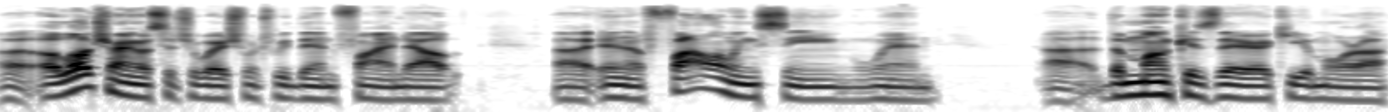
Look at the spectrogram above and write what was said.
uh, a love triangle situation, which we then find out uh, in a following scene when uh, the monk is there, Kiyomori.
